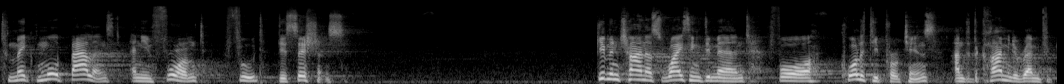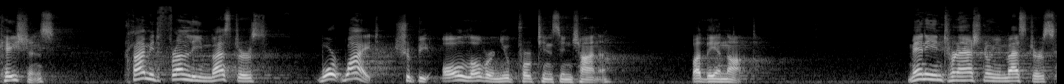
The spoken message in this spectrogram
to make more balanced and informed food decisions. Given China's rising demand for quality proteins and the climate ramifications, climate friendly investors worldwide should be all over new proteins in China, but they are not. Many international investors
